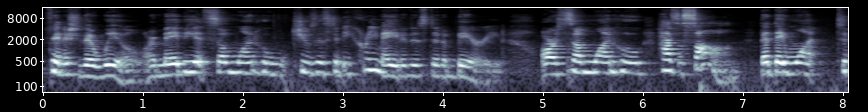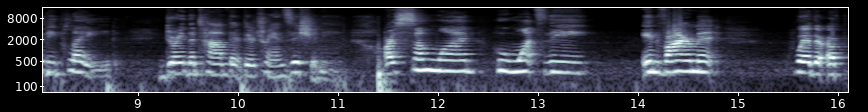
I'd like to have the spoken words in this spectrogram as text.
finished their will, or maybe it's someone who chooses to be cremated instead of buried, or someone who has a song that they want to be played during the time that they're transitioning, or someone who wants the environment where there are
